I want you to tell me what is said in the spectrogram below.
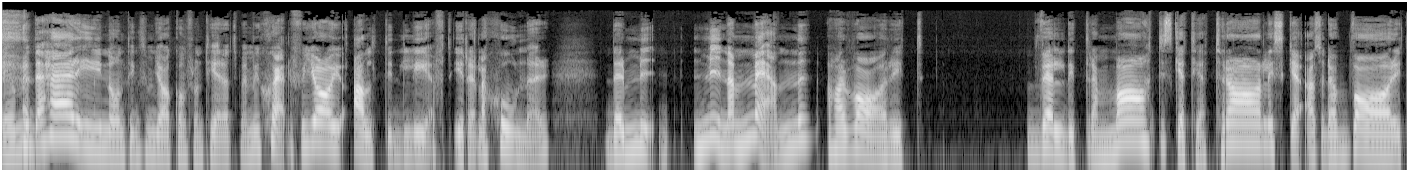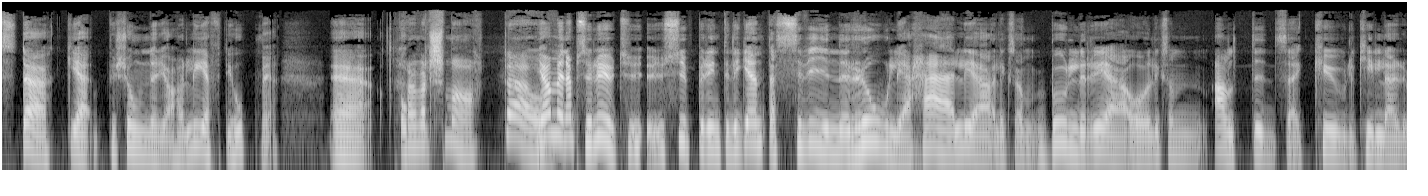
Ja, men det här är ju någonting som jag har konfronterats med mig själv. För jag har ju alltid levt i relationer där mi, mina män har varit väldigt dramatiska, teatraliska. Alltså det har varit stökiga personer jag har levt ihop med. Eh, Har de varit smarta? Och... Ja men absolut. Superintelligenta, svinroliga, härliga, liksom, bullriga och liksom alltid så här kul killar,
